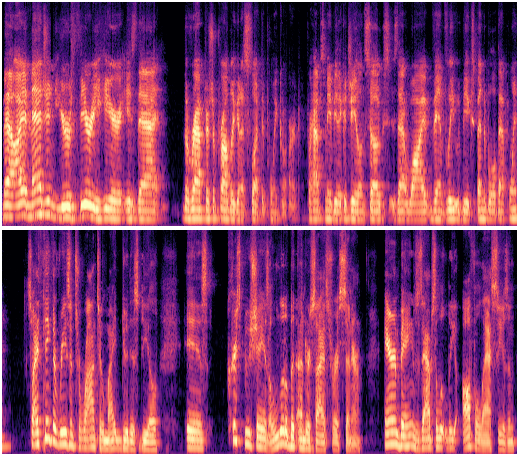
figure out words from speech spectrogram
Now, I imagine your theory here is that the Raptors are probably going to select a point guard. Perhaps maybe like a Jalen Suggs. Is that why VanVleet would be expendable at that point? So I think the reason Toronto might do this deal is Chris Boucher is a little bit undersized for a center. Aron Baynes is absolutely awful last season,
